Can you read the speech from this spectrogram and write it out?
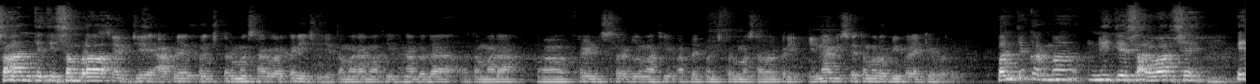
શાંતિથી સંભળા સાહેબ જે આપણે પંચકર્મ સારવાર કરી છે જે તમારામાંથી ઘણા બધા તમારા ફ્રેન્ડ સર્કલમાંથી આપણે પંચકર્મ સારવાર કરી એના વિશે તમારો અભિપ્રાય કેવો રહ્યો? પંચકર્મની જે સારવાર છે એ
